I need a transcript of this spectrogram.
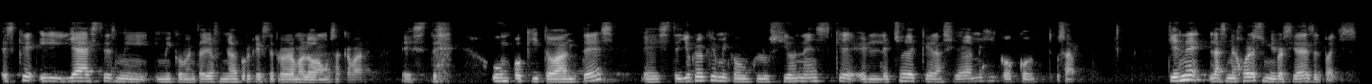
Es que, y ya este es mi, mi, comentario final, porque este programa lo vamos a acabar este, un poquito antes. Este, yo creo que mi conclusión es que el hecho de que la Ciudad de México, o sea, tiene las mejores universidades del país,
